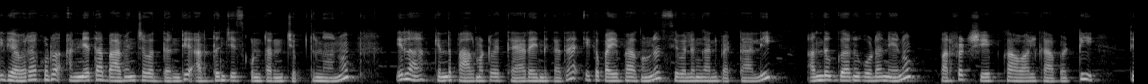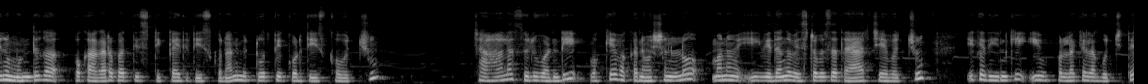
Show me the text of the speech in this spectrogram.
ఇది ఎవరా కూడా అన్యత భావించవద్దండి అర్థం చేసుకుంటానని చెప్తున్నాను. ఇలా కింద పాల్మట తయారైంది కదా ఇక పై భాగంలో శివలింగాన్ని పెట్టాలి. అందుకు గాను కూడా నేను పర్ఫెక్ట్ షేప్ కావాలి కాబట్టి దీని ముందుగా ఒక అగరబత్తి స్టిక్ అయితే తీసుకున్నాను. మీరు టూత్ పిక్ కూడా తీసుకోవచ్చు. చాలా సులువండి. ఒకే ఒక్క నిమిషంలో మనం ఈ విధంగా వెజిటబుల్స్ తయారు చేయవచ్చు. ఇక దీనికి ఈ పుల్లకి ఇలా గుచ్చితే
